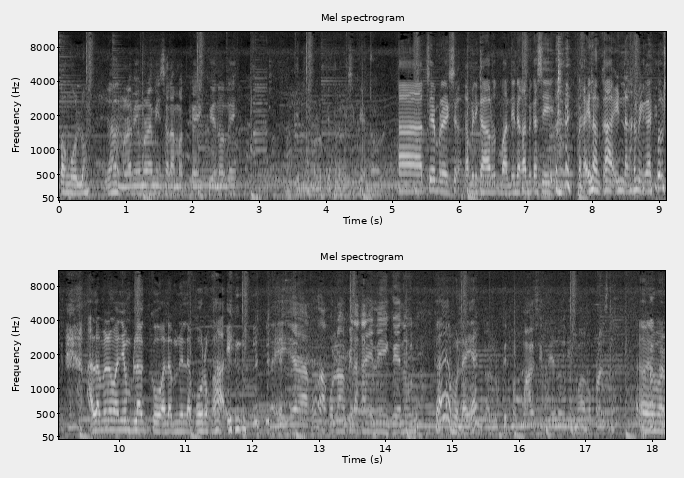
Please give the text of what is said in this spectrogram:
Pangulo. Yan, maraming maraming salamat kay Kuya Nole. Malupit talaga si Kuya Nole. At siyempre, kami ni Karot Man, hindi na kami kasi nakailang kain na kami ngayon. alam mo naman yung vlog ko, alam nila puro kain. Nahihiya ako, ako lang ang pinakain ni Kuya Nole. Kaya mo na yan. Malupit magmahal si Kuya Nole, mga ka-France na. Naman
